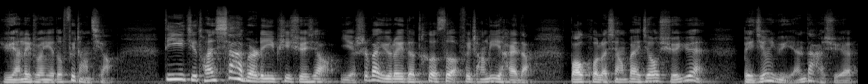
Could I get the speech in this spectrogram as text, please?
语言类专业都非常强。第一集团下边的一批学校也是外语类的特色非常厉害的，包括了像外交学院。北京语言大学、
